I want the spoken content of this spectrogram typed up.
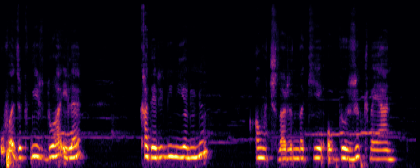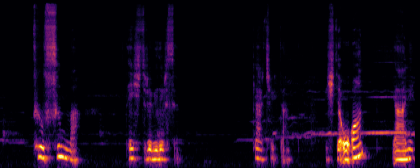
ufacık bir dua ile kaderinin yönünü avuçlarındaki o gözükmeyen tılsımla değiştirebilirsin. Gerçekten. İşte o an yani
